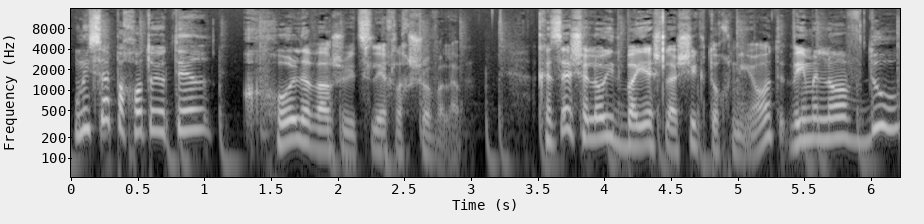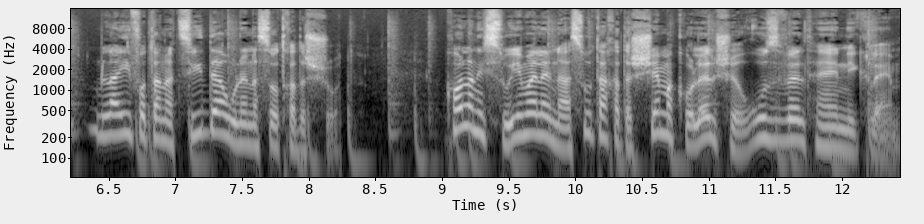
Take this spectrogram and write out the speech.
הוא ניסה פחות או יותר כל דבר שהוא הצליח לחשוב עליו. כזה שלא התבייש להשיק תוכניות, ואם הן לא עבדו, להעיף אותן הצידה ולנסות חדשות. כל הניסויים האלה נעשו תחת השם הכולל שרוזוולט העניק להם,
